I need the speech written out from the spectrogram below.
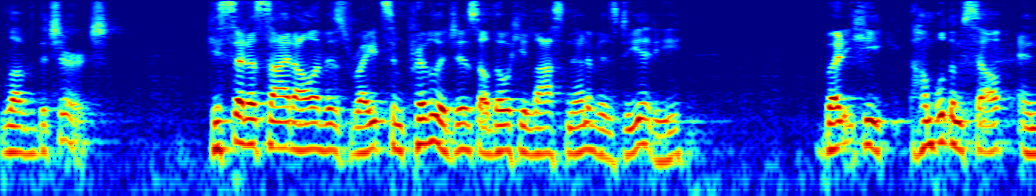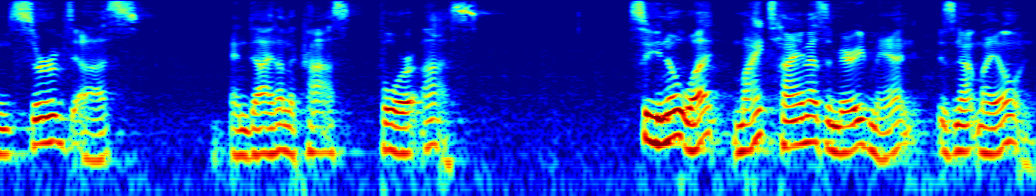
loved the church. He set aside all of his rights and privileges, although he lost none of his deity. But he humbled himself and served us and died on the cross for us. So, you know what? My time as a married man is not my own.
